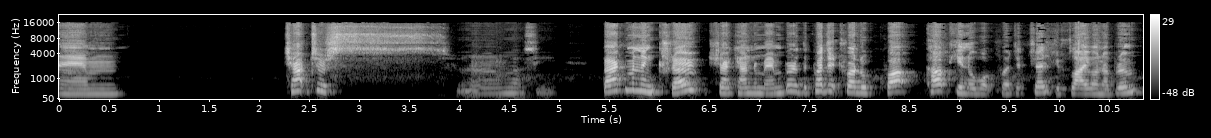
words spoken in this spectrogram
Um, chapters. Um, let's see. Bagman and Crouch, I can't remember. The Quidditch World Cup, you know what Quidditch is. You fly on a broom.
